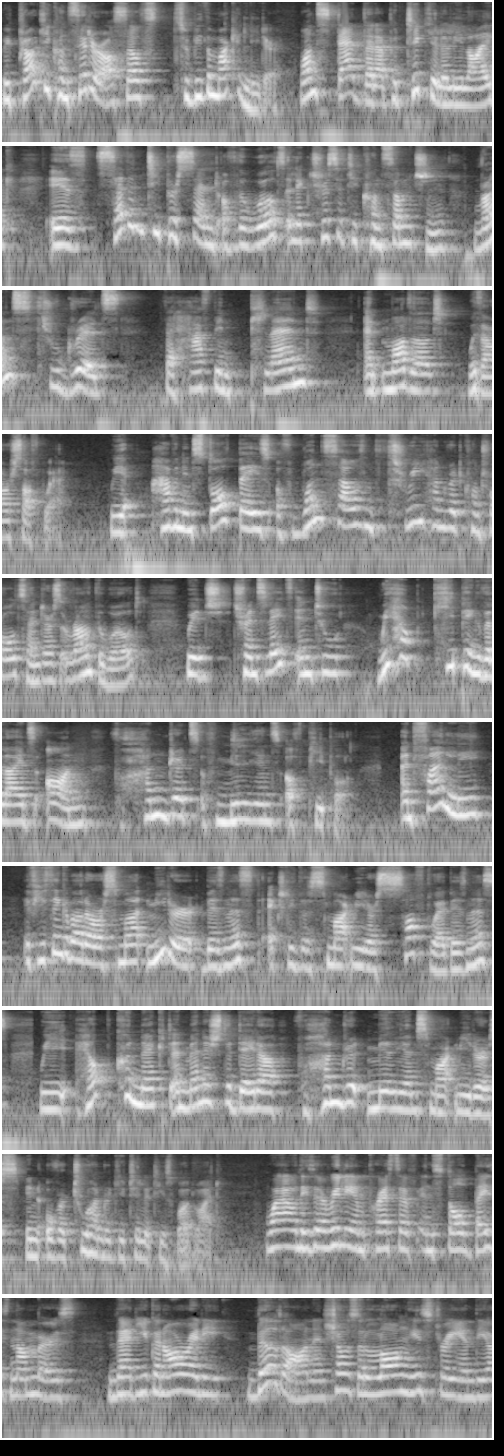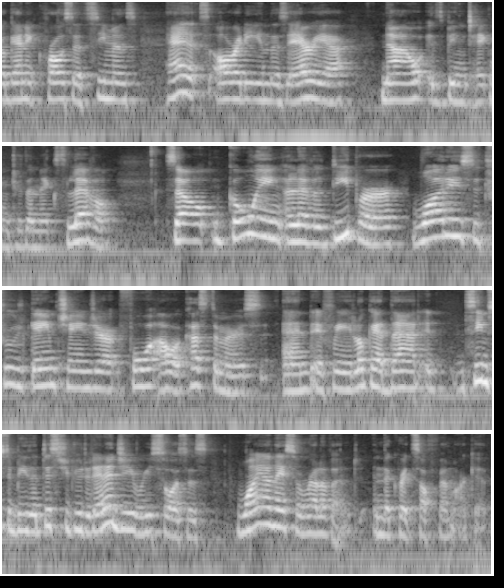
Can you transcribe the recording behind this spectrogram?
We proudly consider ourselves to be the market leader. One stat that I particularly like is 70% of the world's electricity consumption runs through grids that have been planned and modeled with our software. We have an installed base of 1,300 control centers around the world, which translates into we help keeping the lights on for hundreds of millions of people. And finally, if you think about our smart meter business, actually the smart meter software business, we help connect and manage the data for 100 million smart meters in over 200 utilities worldwide. Wow, these are really impressive installed base numbers that you can already build on. and shows a long history and the organic growth that Siemens has already in this area. Now is being taken to the next level. So, going a level deeper, what is the true game changer for our customers? And if we look at that, it seems to be the distributed energy resources. Why are they so relevant in the grid software market?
